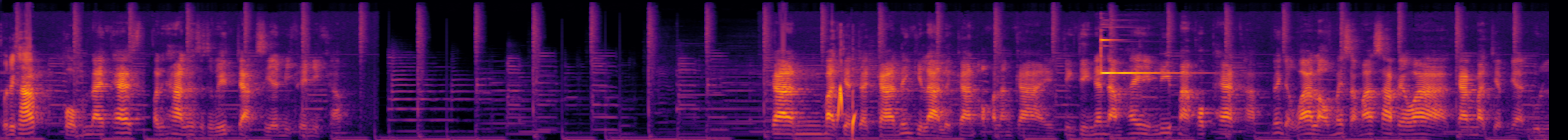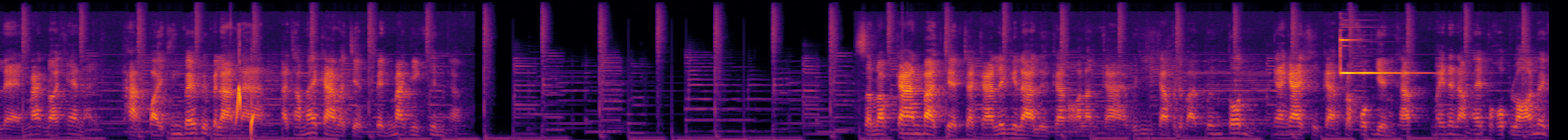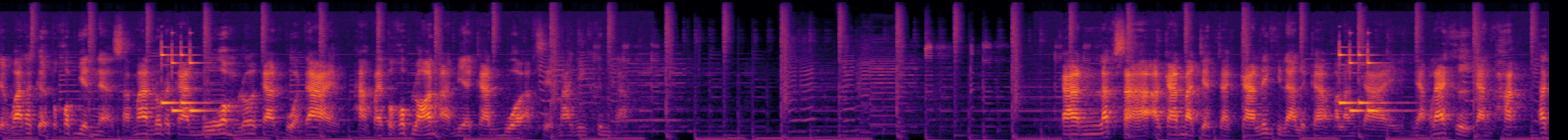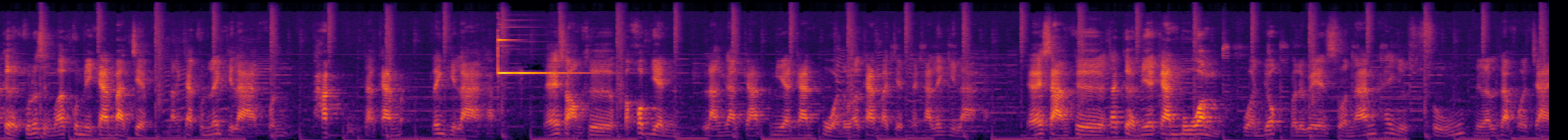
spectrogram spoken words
สวัสดีครับ ผมนายแพทย์ปณิธานเรืองสุทวิทย์จาก CMB Clinic ครับ การบาดเจ็บจากการเล่นกีฬาหรือการออกกำลังกาย จริง ๆ แนะนำให้รีบมาพบแพทย์ครับ เนื่องจากว่าเราไม่สามารถทราบได้ว่าการบาดเจ็บเนี่ยรุนแรงมากน้อยแค่ไหน หากปล่อยทิ้งไว้เป็นเวลานานอาจทำให้การบาดเจ็บเป็นมากยิ่งขึ้นครับ สำหรับการบาดเจ็บจากการเล่นกีฬาหรือการออกกำลังกาย วิธีการปฏิบัติเบื้องต้น ง่ายๆ คือการประคบเย็นครับ ไม่แนะนำให้ประคบร้อนเนื่องจากว่าถ้าเกิดประคบเย็นเนี่ยสามารถลดอาการบวมลดอาการปวดได้ หากไปประคบร้อนอาจมีอาการบวมอักเสบมากยิ่งขึ้นครับการรักษาอาการบาดเจ็บจากการเล่นกีฬาหรือการออกกำลังกาย อย่างแรกคือการพัก ถ้าเกิดคุณรู้สึกว่าคุณมีการบาดเจ็บ หลังจากคุณเล่นกีฬาคุณพักจากการ เล่นกีฬาครับอย่างที่สองคือประคบเย็นหลังจากการมีอาการปวดหรือว่าอาการบาดเจ็บจากการเล่นกีฬาครับอย่างที่สามคือถ้าเกิดมีอาการบวมควรยกบริเวณส่วนนั้นให้อยู่สูงเหนือระดับหัวใจ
